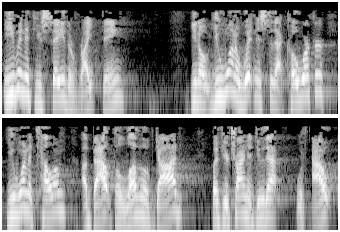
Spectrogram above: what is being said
even if you say the right thing, you know, you want to witness to that coworker, you want to tell them about the love of God, but if you're trying to do that without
